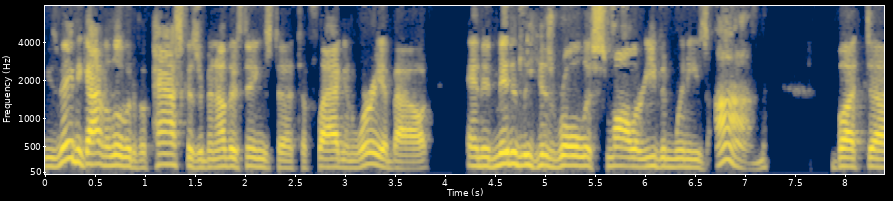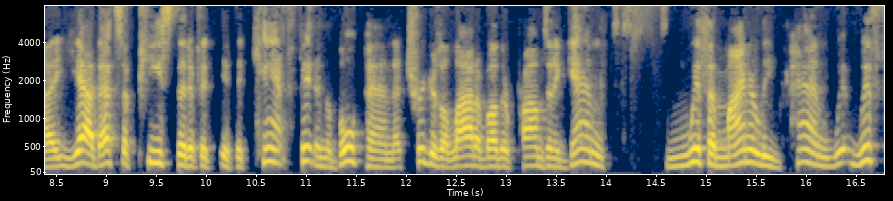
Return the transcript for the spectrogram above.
he's maybe gotten a little bit of a pass because there've been other things to, to flag and worry about. And admittedly, his role is smaller even when he's on. But uh, yeah, that's a piece that if it if it can't fit in the bullpen, that triggers a lot of other problems. And again, with a minor league pen, with with,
